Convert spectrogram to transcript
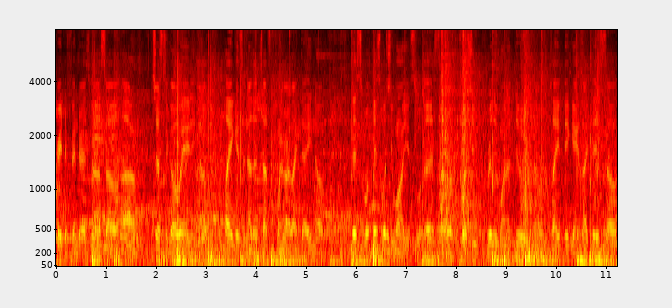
great defender as well. So um, just to go in and you know play against another tough point guard like that, you know, this is what, this is what you want. It's, uh, so what you really want to do, you know, play big games like this. So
